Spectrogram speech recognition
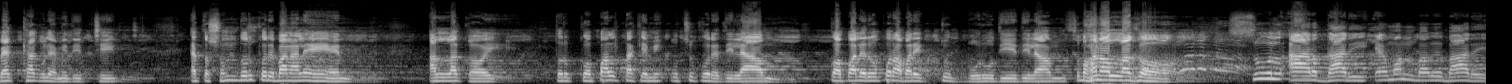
ব্যাখ্যাগুলি আমি দিচ্ছি। এত সুন্দর করে বানালেন। আল্লাহ কয়, তোর কপালটাকে আমি উঁচু করে দিলাম, কপালের উপর আবার একটু বরু দিয়ে দিলাম। সুবহান আল্লাহ চুল আর দাড়ি এমন ভাবে বাড়ে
